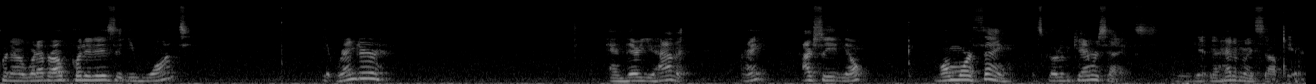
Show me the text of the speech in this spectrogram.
put out whatever output it is that you want. Hit render. And there you have it, right? Actually, no. One more thing. Let's go to the camera settings. I'm getting ahead of myself here.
